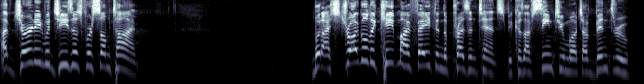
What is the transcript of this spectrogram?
I've journeyed with Jesus for some time. But I struggle to keep my faith in the present tense because I've seen too much. I've been through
